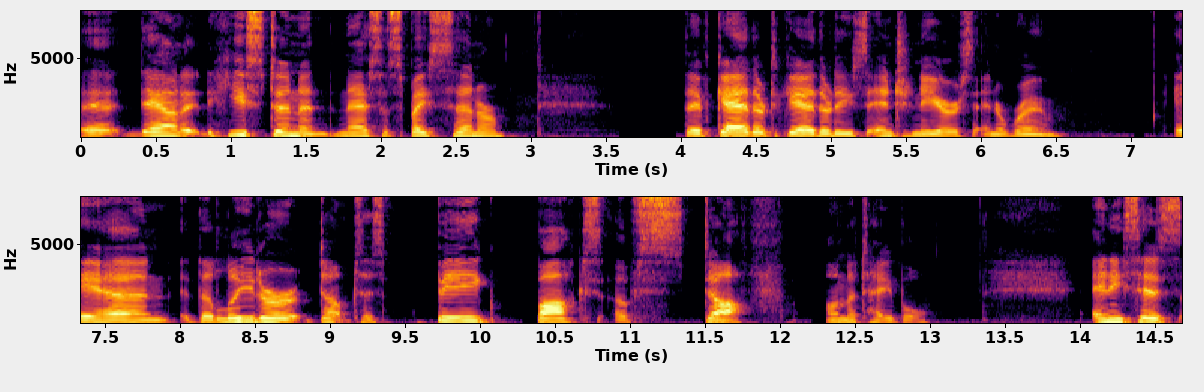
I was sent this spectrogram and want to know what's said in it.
uh, down at Houston and NASA Space Center, they've gathered together these engineers in a room, and the leader dumped his big box of stuff on the table. And he says,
